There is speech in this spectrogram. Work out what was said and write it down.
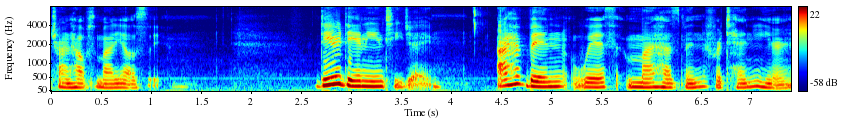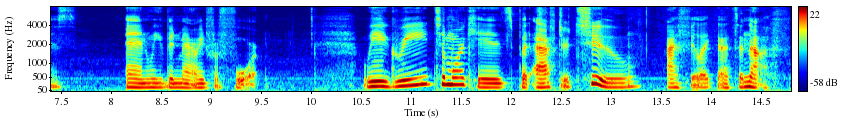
Trying to help somebody else. Dear Danny and TJ, I have been with my husband for 10 years and we've been married for four. We agreed to more kids, but after two, I feel like that's enough.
